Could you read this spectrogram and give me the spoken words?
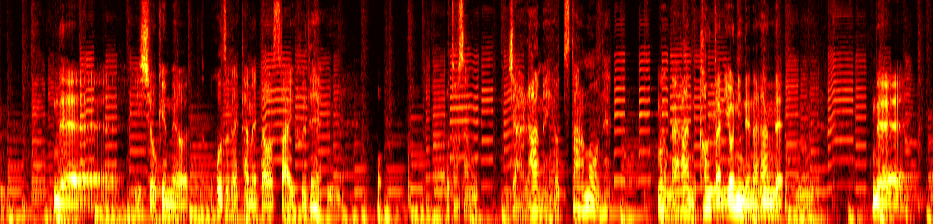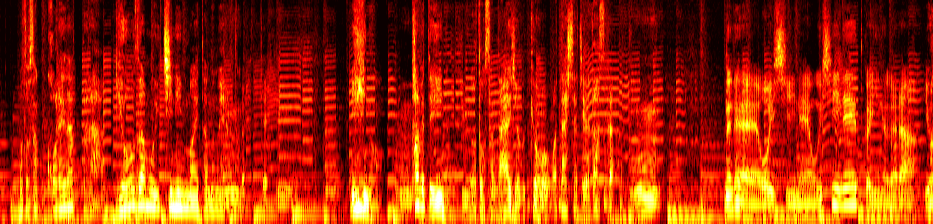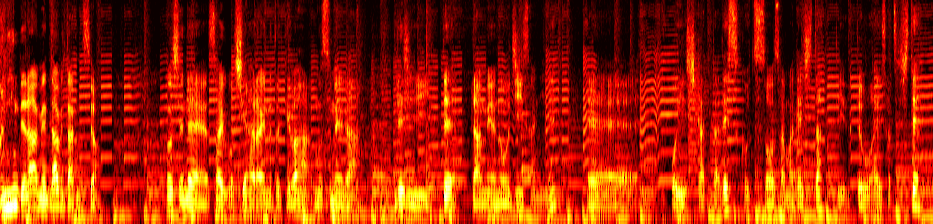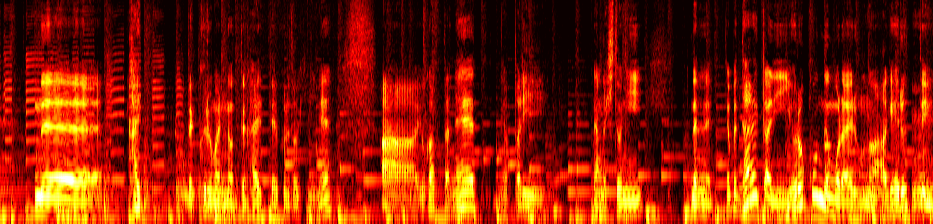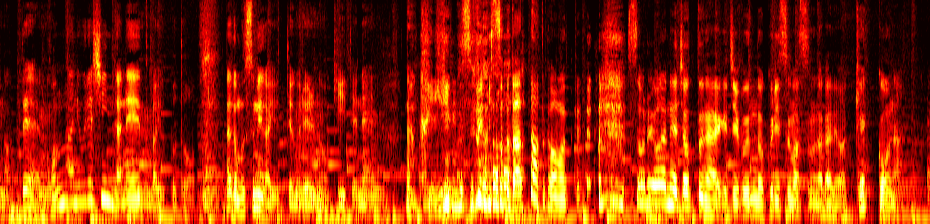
ん。で一生懸命お小遣い貯めたお財布で「お父さんじゃあラーメン4つ頼もうね」もう並んでカウンターに4人で並んで。で「お父さんこれだったら餃子も一人前頼める」とか言って「いいの？うん。食べていいの?うん。お父さん大丈夫今日私たちが出すから」うん。でね「美味しいね美味しいね」とか言いながら4人でラーメン食べたんですよ。そしてね最後支払いの時は娘がレジに行ってラーメン屋のおじいさんにね「えー、美味しかったですごちそうさまでした」って言ってご挨拶してで帰って車に乗って帰ってくる時にね「ああよかったねやっぱりなんか人にだねやっぱり誰かに喜んでもらえるものをあげるっていうのって、うんこんなに嬉しいんだねとかいうことを、なんか娘が言ってくれるのを聞いてね、なんかいい娘に育ったとか思ってそれはねちょっとね自分のクリスマスの中では結構な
